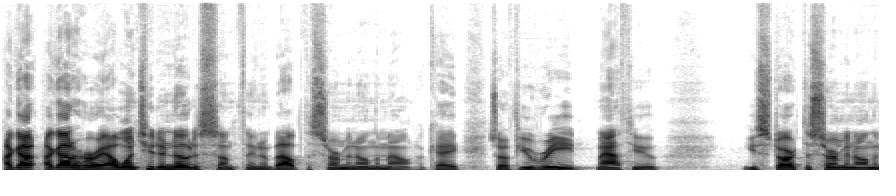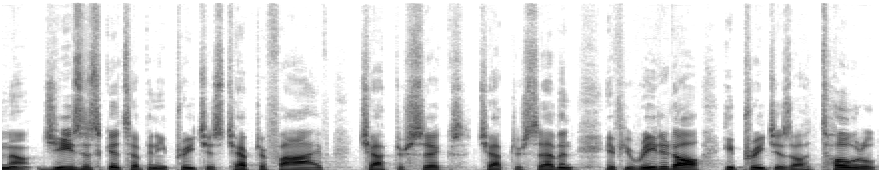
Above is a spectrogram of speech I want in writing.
I got, I got to hurry. I want you to notice something about the Sermon on the Mount, okay? So if you read Matthew, you start the Sermon on the Mount. Jesus gets up and he preaches chapter 5, chapter 6, chapter 7. If you read it all, he preaches a total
